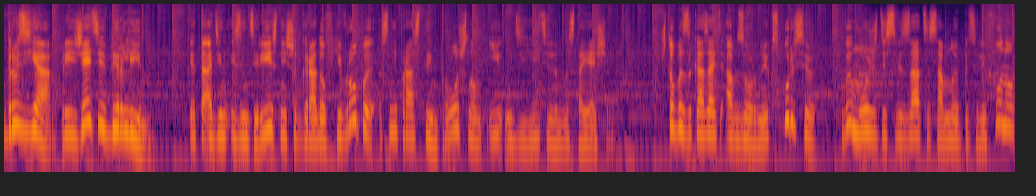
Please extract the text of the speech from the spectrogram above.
Друзья, приезжайте в Берлин. Это один из интереснейших городов Европы с непростым прошлым и удивительным настоящим. Чтобы заказать обзорную экскурсию, вы можете связаться со мной по телефону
